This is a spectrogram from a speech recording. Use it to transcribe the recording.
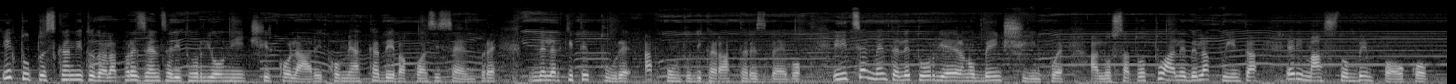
Il tutto è scandito dalla presenza di torrioni circolari, come accadeva quasi sempre nelle architetture appunto di carattere svevo. Inizialmente le torri erano ben cinque, allo stato attuale della quinta è rimasto ben poco.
